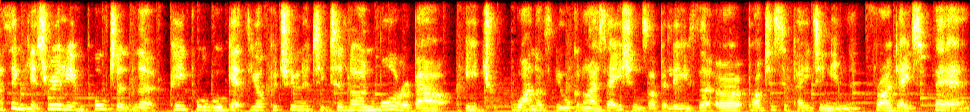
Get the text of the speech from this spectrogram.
I think it's really important that people will get the opportunity to learn more about each one of the organisations, I believe, that are participating in Friday's fair.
